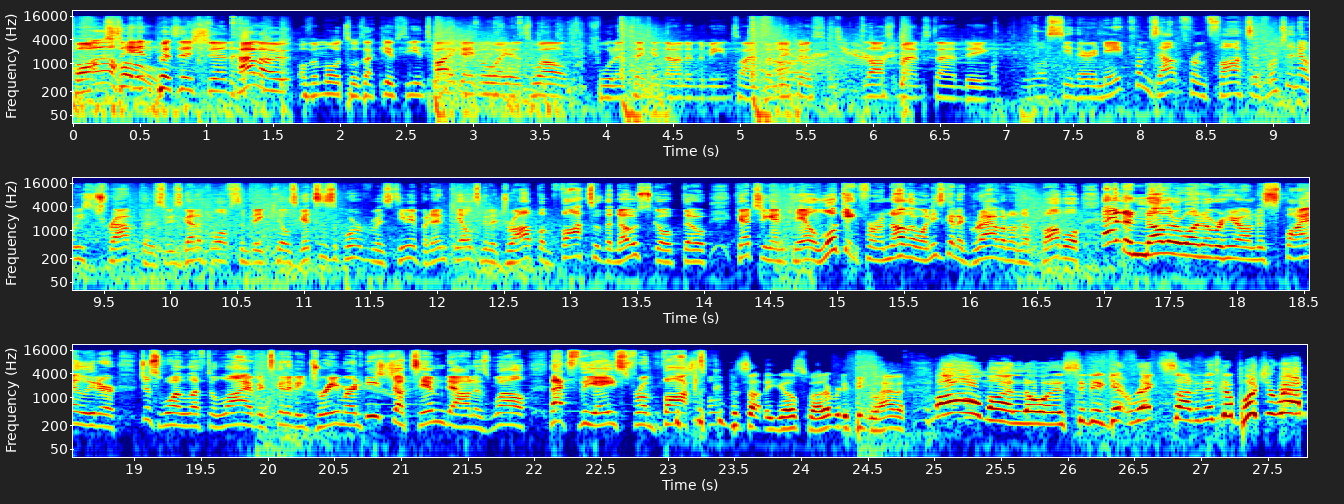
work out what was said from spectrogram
Fox Oh! in position. Hello of Immortals. That gives the entire game away as well. Fallen taken down in the meantime. But Lucas, last man standing. We'll see there. Nate comes out from Fox. Unfortunately, now he's trapped, though, so he's got to pull off some big kills. Gets the support from his teammate, but NKL's going to drop him. Fox with a no-scope, though, catching NKL, looking for another one. He's going to grab it on a bubble. And another one over here on the Spy Leader. Just one left alive. It's going to be Dreamer, and he shuts him down as well. That's the ace from Fox. looking for something else, but I don't really think he'll have it. Oh my lord, it's Cillian get wrecked, son, and it's going to push around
